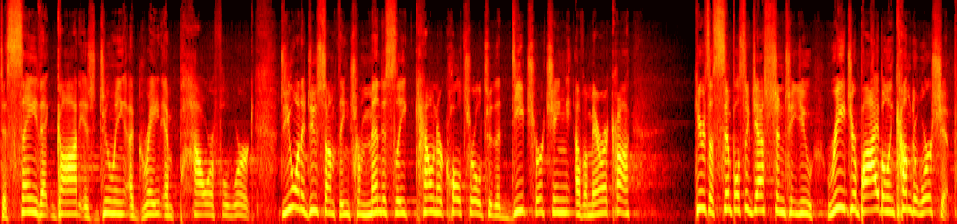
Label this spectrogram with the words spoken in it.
to say that God is doing a great and powerful work. Do you want to do something tremendously countercultural to the de-churching of America? Here's a simple suggestion to you read your Bible and come to worship.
